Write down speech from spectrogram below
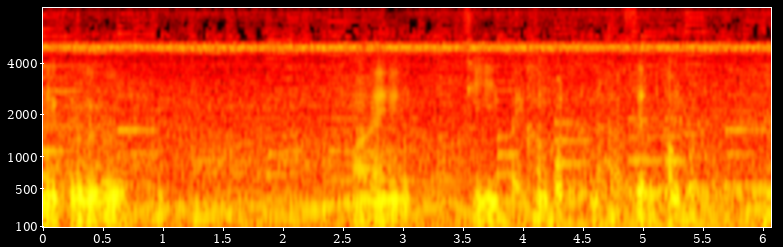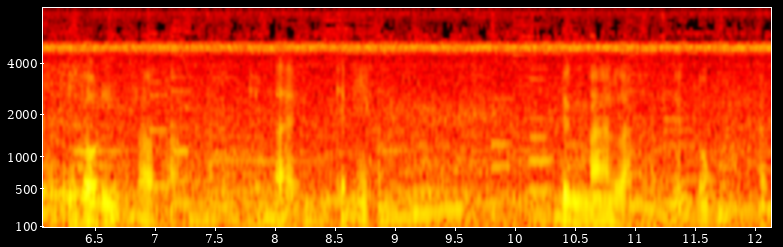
นี่คือ ไม้ชี้ไปข้างบนนะฮะเส้นข้างบนที่โดนฟ้าผ่านะครับเก็บได้แค่นี้ครับ ดึงมาแล้วครับดึงลงมานะครับ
